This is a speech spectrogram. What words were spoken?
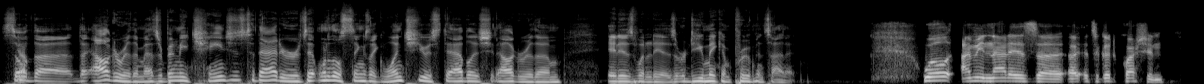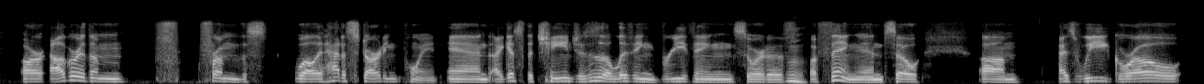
So Yep. the the algorithm has there been any changes to that, or is it one of those things like once you establish an algorithm, it is what it is, or do you make improvements on it? Well, I mean that is a, a- it's a good question. Our algorithm f- from the well, it had a starting point, and I guess the changes this is a living, breathing sort of, Hmm. of thing, and so um, as we grow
